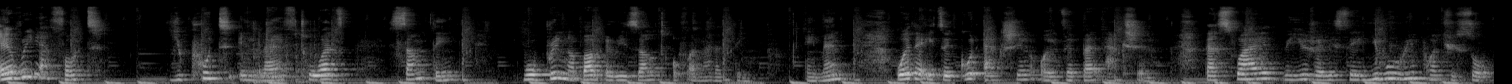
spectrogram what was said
Every effort you put in life towards something will bring about a result of another thing. Amen. Whether it's a good action or it's a bad action. That's why we usually say you will reap what you sow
